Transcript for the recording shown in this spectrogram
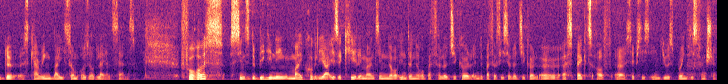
the uh, scarring by some other glial cells. For us, since the beginning, microglia is a key element in, neuro, in the neuropathological and the pathophysiological uh, aspects of uh, sepsis-induced brain dysfunction.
